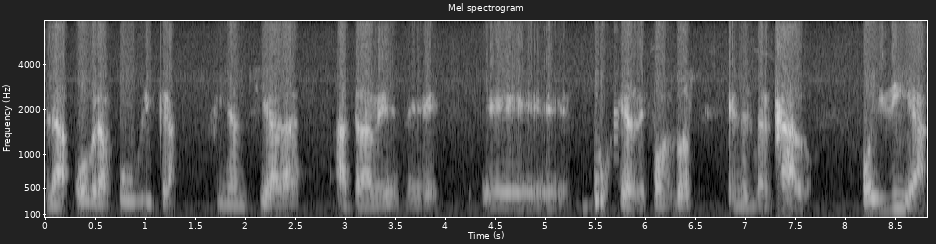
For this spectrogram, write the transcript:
la obra pública financiada a través de eh, búsqueda de fondos en el mercado. Hoy día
